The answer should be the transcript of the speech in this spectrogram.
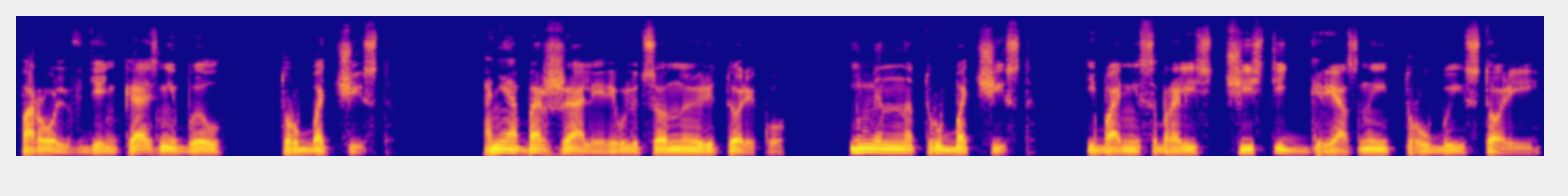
Пароль в день казни был «трубочист». Они обожали революционную риторику. Именно трубочист, ибо они собрались чистить грязные трубы истории.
